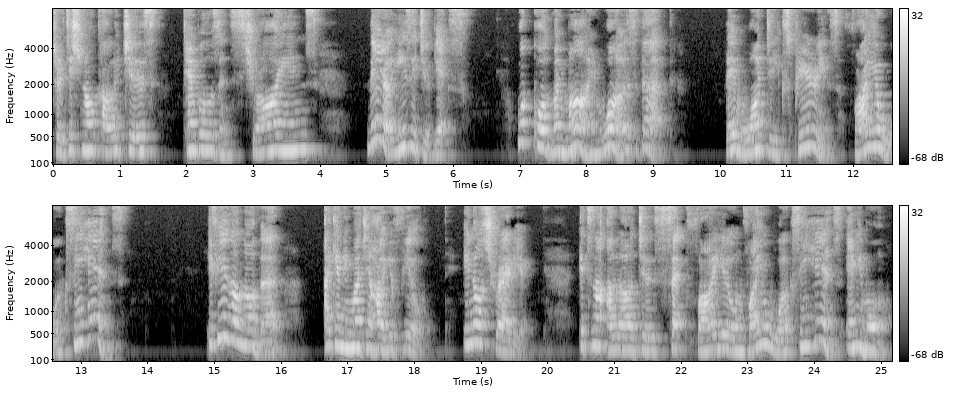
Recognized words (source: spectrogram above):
traditional cultures, temples and shrines, they are easy to guess. What caught my mind was that they want to experience fireworks in hands. If you don't know that, I can imagine how you feel. In Australia, it's not allowed to set fire on fireworks in hands anymore.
